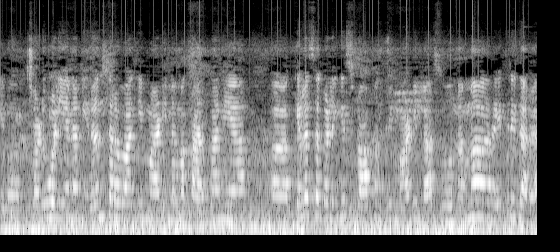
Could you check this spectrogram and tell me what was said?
ಏನು ಚಳುವಳಿಯನ್ನ ನಿರಂತರವಾಗಿ ಮಾಡಿ ನಮ್ಮ ಕಾರ್ಖಾನೆಯ ಕೆಲಸಗಳಿಗೆ ಸ್ಟಾಪ್ ಅಂತ ಮಾಡಿಲ್ಲ. ಸೊ ನಮ್ಮ ರೈತರಿದ್ದಾರೆ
